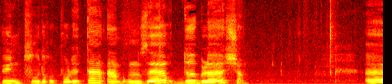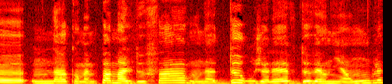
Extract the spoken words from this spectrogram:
une poudre pour le teint, un bronzer, deux blushs. Euh, on a quand même pas mal de fards, on a deux rouges à lèvres, deux vernis à ongles,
